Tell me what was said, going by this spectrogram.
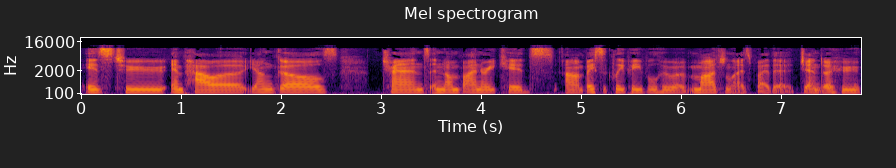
is to empower young girls, trans and non-binary kids, um, basically people who are marginalized by their gender, who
